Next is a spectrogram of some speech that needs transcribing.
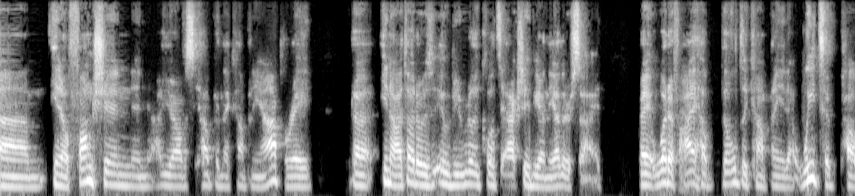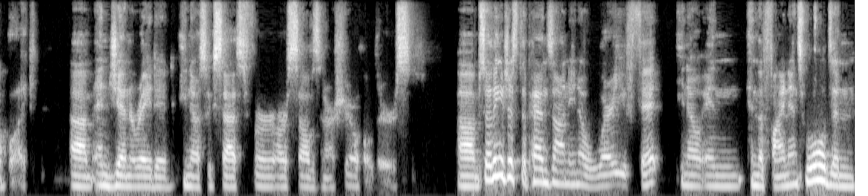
um, you know function, and you're obviously helping the company operate. uh, you know, I thought it was it would be really cool to actually be on the other side, right? What if I helped build a company that we took public um, and generated, you know, success for ourselves and our shareholders? Um, so I think it just depends on you know where you fit, you know, in in the finance world and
